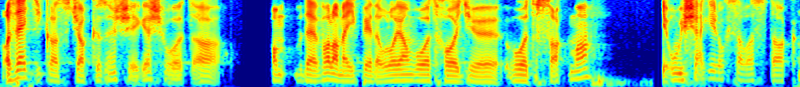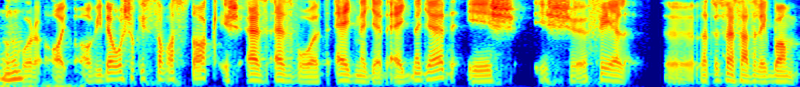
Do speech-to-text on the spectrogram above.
Az egyik az csak közönséges volt, a, a, de valamelyik például olyan volt, hogy volt a szakma, újságírók szavaztak, uh-huh. akkor a, a videósok is szavaztak, és ez, ez volt egy negyed, egy negyed, és, és fél tehát 50%-ban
